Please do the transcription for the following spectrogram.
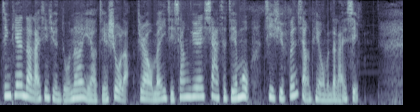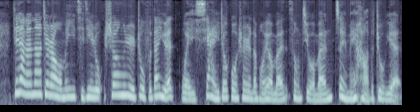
今天的来信选读呢也要结束了。就让我们一起相约下次节目，继续分享听友们的来信。接下来呢，就让我们一起进入生日祝福单元，为下一周过生日的朋友们送去我们最美好的祝愿。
